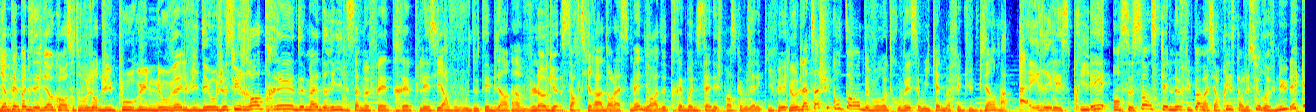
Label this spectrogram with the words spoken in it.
Y'a pas, vous allez bien quoi On se retrouve aujourd'hui pour une nouvelle vidéo. Je suis rentré de Madrid, ça me fait très plaisir, vous vous doutez bien. Un vlog sortira dans la semaine, il y aura de très bonnes scènes et je pense que vous allez kiffer. Mais au-delà de ça, je suis content de vous retrouver. Ce week-end m'a fait du bien, m'a aéré l'esprit. Et en ce sens, quelle ne fut pas ma surprise quand je suis revenu et que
